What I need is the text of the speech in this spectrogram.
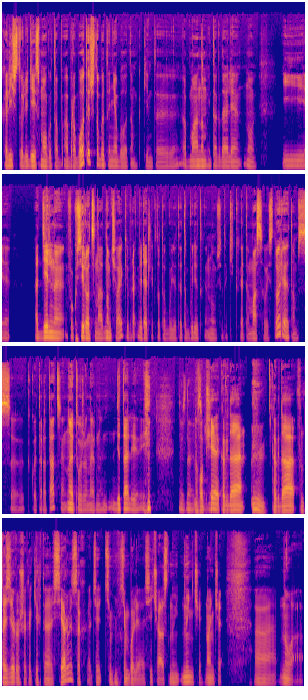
количество людей смогут об, обработать, чтобы это не было там каким-то обманом и так далее. Ну, и отдельно фокусироваться на одном человеке вряд ли кто-то будет. Это будет, ну, все-таки какая-то массовая история там с какой-то ротацией. Но это уже, наверное, детали Не знаю. Ну, вообще, когда, когда фантазируешь о каких-то сервисах, а тем, тем более сейчас, ны, нынче, нонче, э, ну, а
